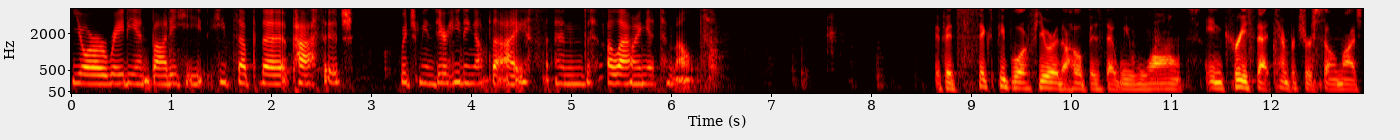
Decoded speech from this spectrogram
your radiant body heat heats up the passage, which means you're heating up the ice and allowing it to melt. If it's six people or fewer, the hope is that we won't increase that temperature so much.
